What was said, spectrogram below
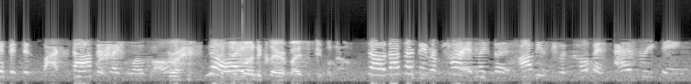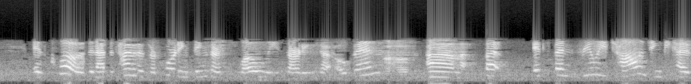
if it's in Flagstaff, it's like local. Right. No, I like just wanted to clarify so people know. So that's our favorite part. And like the obviously with COVID, everything is closed. And at the time of this recording, things are slowly starting to open. Uh huh. Um, but it's been really challenging because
